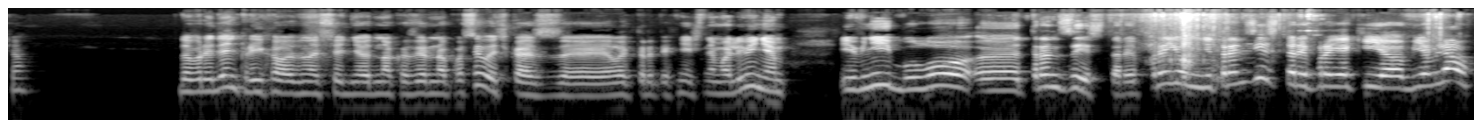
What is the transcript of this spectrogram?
Все. Добрий день. Приїхала до нас сьогодні одна козирна посилочка з е, електротехнічним алюмінієм, і в ній було е, транзистори. Прийомні транзистори, про які я об'являв,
